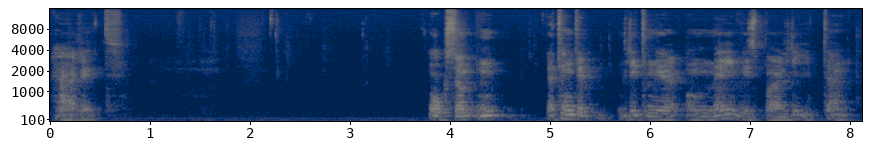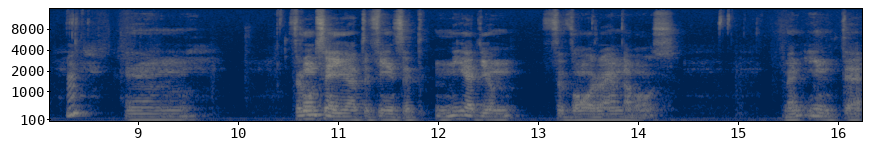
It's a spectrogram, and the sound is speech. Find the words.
Härligt. Också, mm, jag tänkte lite mer om Mavis, bara lite. Mm. Ehm, för hon säger att det finns ett medium för var och en av oss. Men inte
